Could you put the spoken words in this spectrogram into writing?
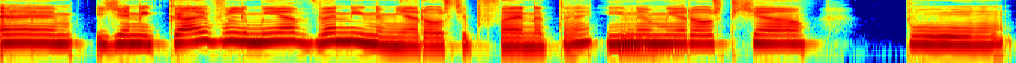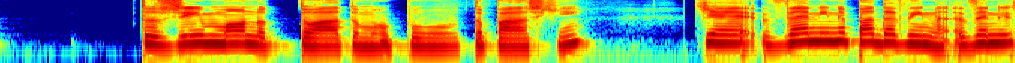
Ε, γενικά η βουλημία δεν είναι μια αρρώστια που φαίνεται. Είναι μια αρρώστια που το ζει μόνο το άτομο που το πάσχει και δεν είναι πάντα, δύνα, δεν είναι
